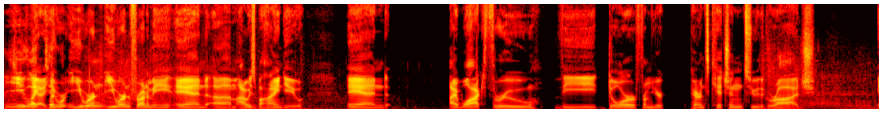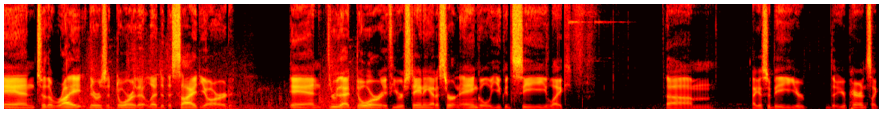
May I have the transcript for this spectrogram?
you like yeah, took, you were you were in, you were in front of me, and um, I was behind you, and I walked through the door from your parents' kitchen to the garage, and to the right there was a door that led to the side yard, and through that door, if you were standing at a certain angle, you could see like, um, I guess it'd be your the, your parents' like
